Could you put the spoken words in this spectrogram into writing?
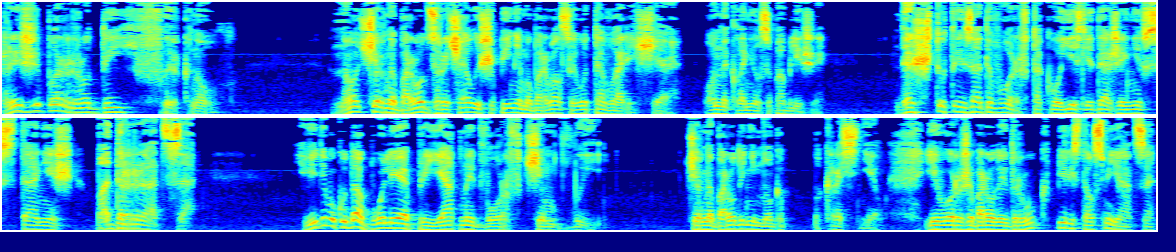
Рыжебородый фыркнул. Но Чернобород зарычал и шипением оборвал своего товарища. Он наклонился поближе. «Да что ты за дворф такой, если даже не встанешь подраться?» «Видимо, куда более приятный дворф, чем вы». Чернобородый немного покраснел. Его рыжебородый друг перестал смеяться.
